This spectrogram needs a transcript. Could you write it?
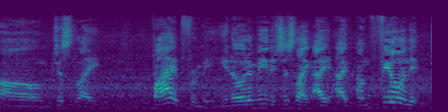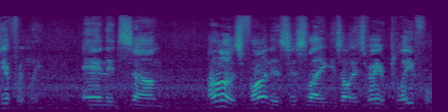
um, just like vibe for me. You know what I mean? It's just like I, I I'm feeling it differently, and it's um, I don't know. It's fun. It's just like it's it's very playful,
